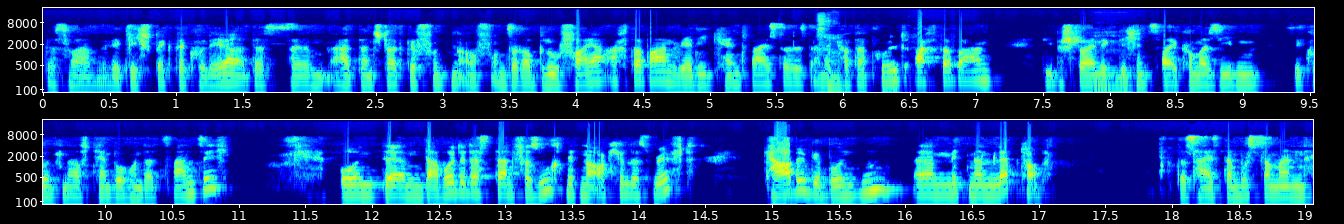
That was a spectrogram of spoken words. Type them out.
das war wirklich spektakulär. Das ähm, hat dann stattgefunden auf unserer Blue Fire Achterbahn. Wer die kennt, weiß, das ist eine Katapult Achterbahn. Die beschleunigt mhm. dich in 2,7 Sekunden auf Tempo 120. Und ähm, da wurde das dann versucht mit einer Oculus Rift, kabelgebunden äh, mit einem Laptop. Das heißt, da musste man,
